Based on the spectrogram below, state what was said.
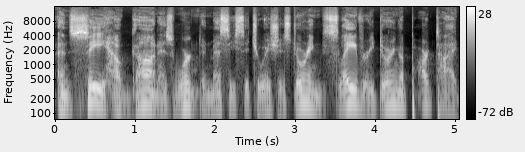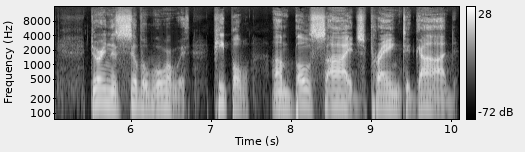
and see how God has worked in messy situations during slavery, during apartheid, during the Civil War, with people on both sides praying to God.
